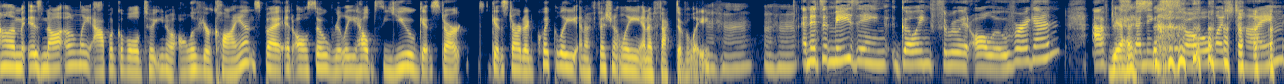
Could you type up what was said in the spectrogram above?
um, is not only applicable to you know all of your clients but it also really helps you get start get started quickly and efficiently and effectively mm-hmm, mm-hmm. and it's amazing going through it all over again after yes. spending so much time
